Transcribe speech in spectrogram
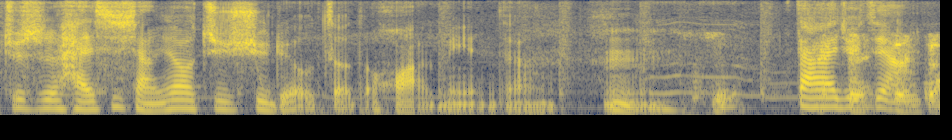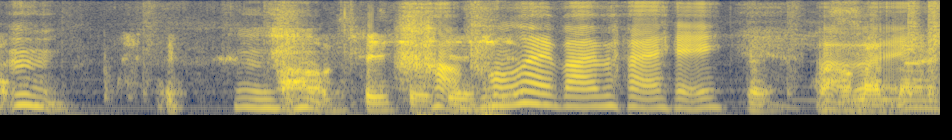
就是还是想要继续留着的画面，这样。嗯，大概就这样。嗯嗯，好，谢谢，好，不会，拜拜，拜拜。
